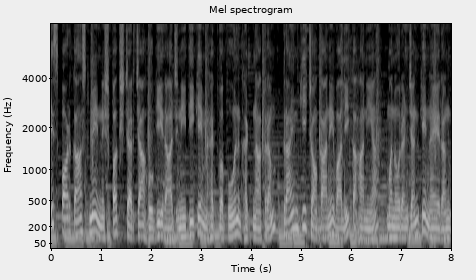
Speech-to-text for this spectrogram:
इस पॉडकास्ट में निष्पक्ष चर्चा होगी राजनीति के महत्वपूर्ण घटनाक्रम, क्राइम की चौंकाने वाली कहानियाँ, मनोरंजन के नए रंग,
